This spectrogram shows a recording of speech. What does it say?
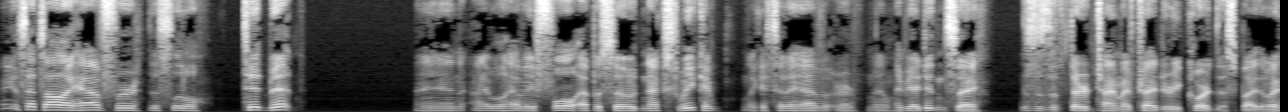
I guess that's all I have for this little tidbit. And I will have a full episode next week. I, like I said, I have, or well, maybe I didn't say. This is the third time I've tried to record this, by the way.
